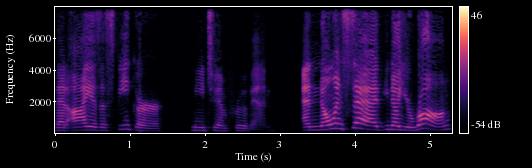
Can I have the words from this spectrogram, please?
that I, as a speaker, need to improve in. And no one said, you know, you're wrong.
